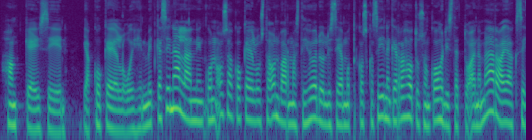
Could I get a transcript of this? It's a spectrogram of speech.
hankkeisiin ja kokeiluihin, mitkä sinällään niin kuin osa kokeiluista on varmasti hyödyllisiä, mutta koska siinäkin rahoitus on kohdistettu aina määräajaksi,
